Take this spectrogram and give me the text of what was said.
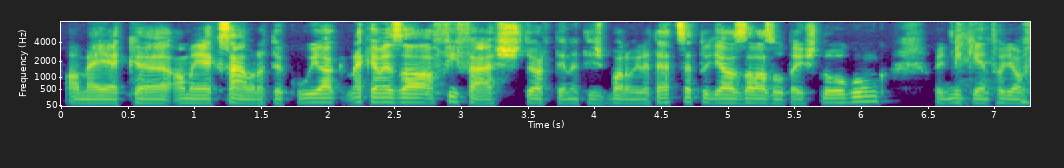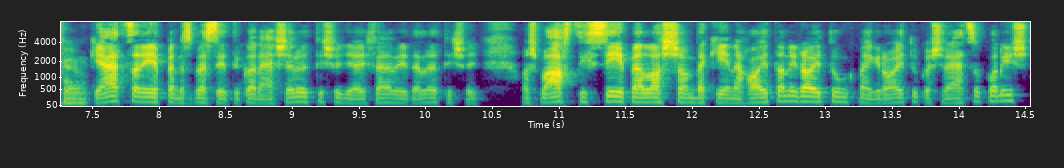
amelyek, uh, amelyek számomra tök újak. Nekem ez a fifás történet is baromira tetszett, ugye azzal azóta is lógunk, hogy miként, hogyan okay. fogunk játszani, éppen ezt beszéltük adás előtt is, ugye egy felvétel előtt is, hogy most már azt is szépen lassan be kéne hajtani rajtunk, meg rajtuk a srácokon is,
